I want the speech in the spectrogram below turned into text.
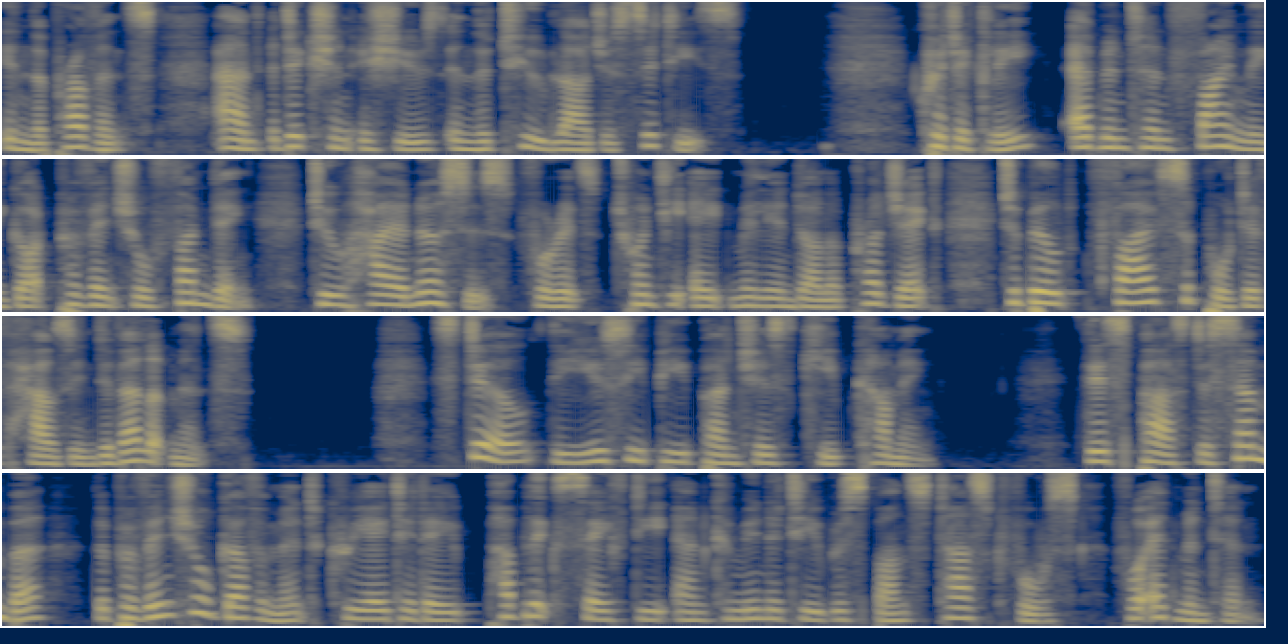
in the province and addiction issues in the two largest cities. Critically, Edmonton finally got provincial funding to hire nurses for its $28 million project to build five supportive housing developments. Still, the UCP punches keep coming. This past December, the provincial government created a Public Safety and Community Response Task Force for Edmonton.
